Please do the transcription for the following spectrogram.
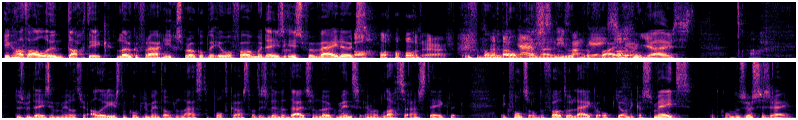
Ik had al een, dacht ik, leuke vraag ingesproken op de Eeuwofoon, maar deze is verwijderd. Oh, daar. In verband met het overgaan Juist naar een die nieuwe van provider. Geeske. Oh, juist. Dus bij deze mailtje. Allereerst een compliment over de laatste podcast. Wat is Linda Duits een leuk mens en wat lacht ze aanstekelijk. Ik vond ze op de foto lijken op Jonica Smeets. Dat konden zussen zijn.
